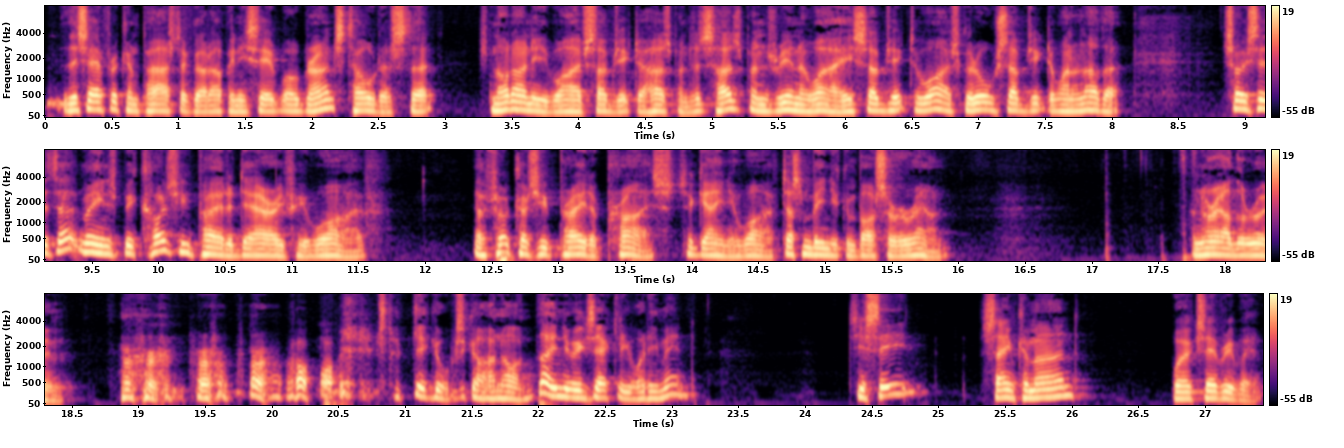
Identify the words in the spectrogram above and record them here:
This African pastor got up and he said, well, Grant's told us that it's not only wives subject to husbands, it's husbands in a way subject to wives. We're all subject to one another. So he says, that means because you paid a dowry for your wife, because you paid a price to gain your wife, doesn't mean you can boss her around. And around the room, giggles going on. They knew exactly what he meant. Do you see? Same command works everywhere.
